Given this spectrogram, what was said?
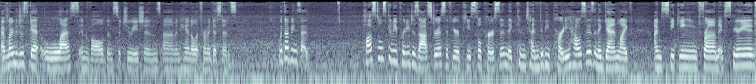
I've learned to just get less involved in situations um, and handle it from a distance. With that being said, hostels can be pretty disastrous if you're a peaceful person. They can tend to be party houses. And again, like I'm speaking from experience,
